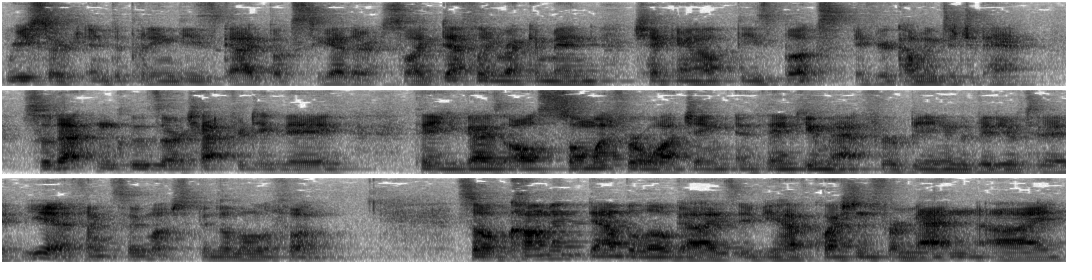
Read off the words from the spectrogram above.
research into putting these guidebooks together. So I definitely recommend checking out these books if you're coming to Japan. So that concludes our chat for today. Thank you guys all so much for watching, and thank you, Matt, for being in the video today. Yeah, thanks so much. It's been a lot of fun. So comment down below, guys, if you have questions for Matt and I.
